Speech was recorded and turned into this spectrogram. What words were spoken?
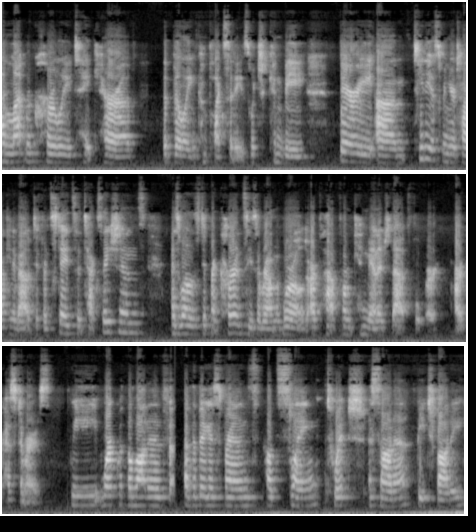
and let Recurly take care of the billing complexities, which can be very um, tedious when you're talking about different states and taxations as well as different currencies around the world, our platform can manage that for our customers. We work with a lot of, of the biggest brands called Sling, Twitch, Asana, Beachbody,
